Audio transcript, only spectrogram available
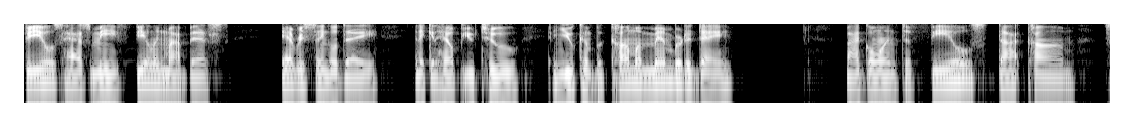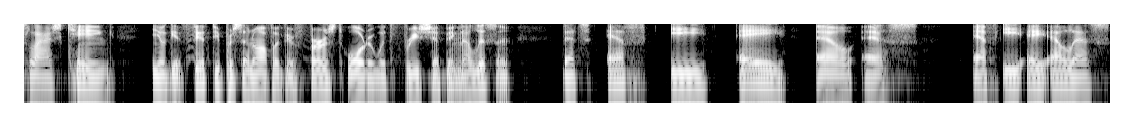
Feals has me feeling my best every single day, and it can help you too. And you can become a member today by going to feals.com slash king and you'll get 50% off of your first order with free shipping. Now listen, that's F E A L S F E A L S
